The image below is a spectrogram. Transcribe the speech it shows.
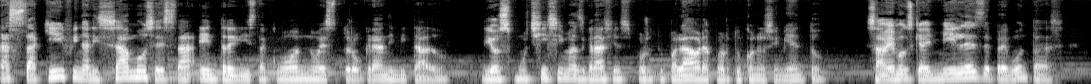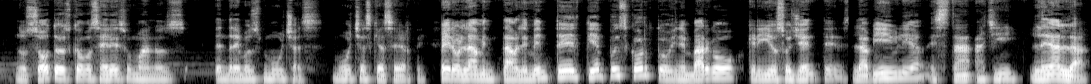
hasta aquí finalizamos esta entrevista con nuestro gran invitado, Dios, muchísimas gracias por tu palabra, por tu conocimiento. Sabemos que hay miles de preguntas. Nosotros como seres humanos tendremos muchas, muchas que hacerte. Pero lamentablemente el tiempo es corto. Sin embargo, queridos oyentes, la Biblia está allí. Léanla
